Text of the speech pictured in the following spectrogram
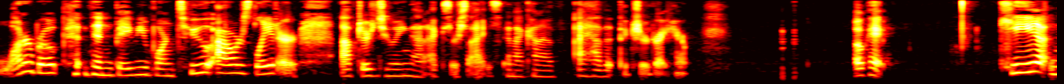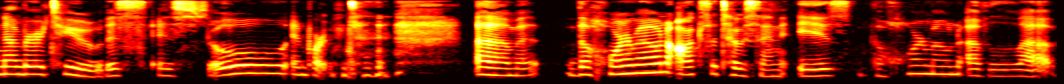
water broke, then baby born two hours later after doing that exercise. And I kind of I have it pictured right here. Okay. Key number two. This is so important. um, the hormone oxytocin is the hormone of love.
